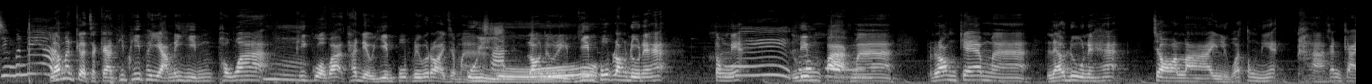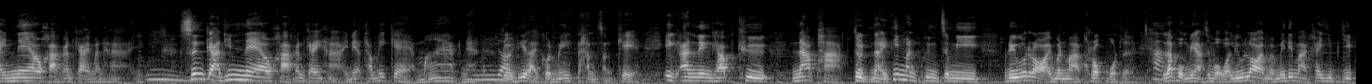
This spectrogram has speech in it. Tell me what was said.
จริงปะเนี่ย แล้วมันเกิดจากการที่พี่พยายามไม่ยิ้ม เพราะว่าพี่กลัวว่าถ้าเดี๋ยวยิ้มปุ๊บริ้วรอยจะมาอุ้ยอยู่ลองดูดิยิ้มปุ๊บลองดูนะฮะ ตรงเนี้ยเฮ้ยริมปากมา ร่องแก้มมา แล้วดูนะฮะ จอลายหรือว่าตรงเนี้ยขากรรไกรแนวขากรรไกรมันหาย ซึ่งการที่แนวขากรรไกรหายเนี่ยทำให้แก่มากนะมันหย่อน โดยที่หลายคนไม่ทันสังเกต อีกอันหนึงครับคือหน้าผากจุดไหนที่มันพึงจะมีริ้วรอยมันมาครบหมดเลย ค่ะ แล้วผมอยากจะบอกว่าริ้วรอยมันไม่ได้มาแค่ยิบยิบ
